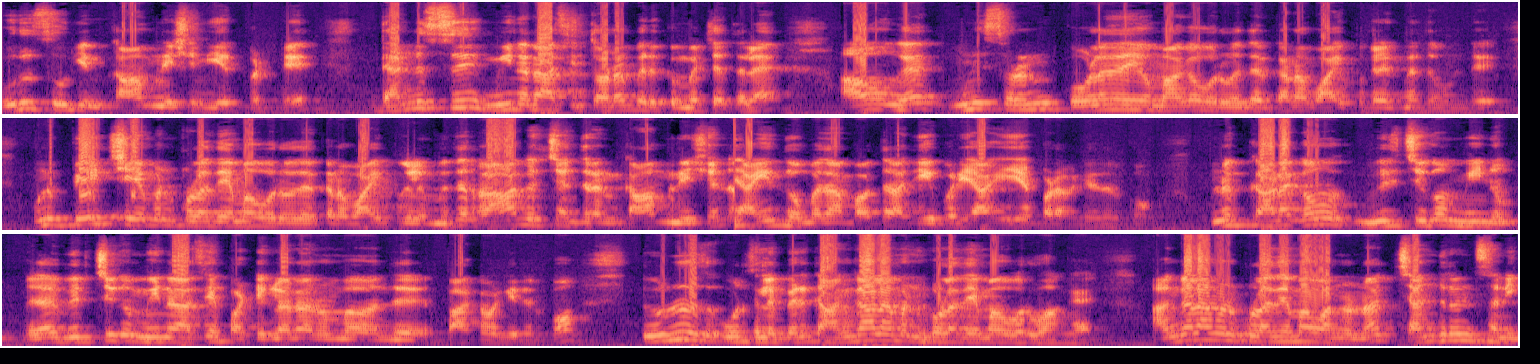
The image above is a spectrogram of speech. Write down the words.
குரு சூரியன் காம்பினேஷன் ஏற்பட்டு தனுசு மீன ராசி தொடர்பு இருக்கும் பட்சத்துல அவங்க முனீஸ்வரன் குலதெய்வமாக வருவதற்கான வாய்ப்புகள் என்பது உண்டு. இன்னும் பேச்சியம்மன் குலதெய்வமா வருவதற்கான வாய்ப்புகள் என்பது ராகு சந்திரன் காம்பினேஷன் ஐந்து ஒன்பதாம் பாவத்தில் அதிகப்படியாக ஏற்பட வேண்டியது இருக்கும். இன்னும் கடகம் விருச்சிகம் மீனும். அதாவது விருச்சிகம் மீன ராசியை பர்டிகுலரா ரொம்ப வந்து பார்க்க வேண்டியது இருக்கும். இன்னும் ஒரு சில பேருக்கு அங்காளம்மன் குலதெய்வமா வருவாங்க. அங்காளம்மன் குலதெய்வமா வரணும்னா சந்திரன் சனி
